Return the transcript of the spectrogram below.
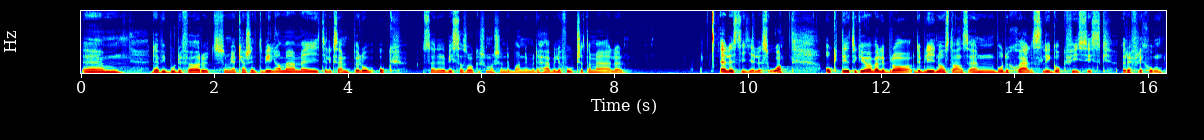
eh, där vi bodde förut som jag kanske inte vill ha med mig till exempel och, och sen är det vissa saker som man kände bara nej men det här vill jag fortsätta med eller eller si eller så. Och det tycker jag är väldigt bra. Det blir någonstans en både själslig och fysisk reflektion.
